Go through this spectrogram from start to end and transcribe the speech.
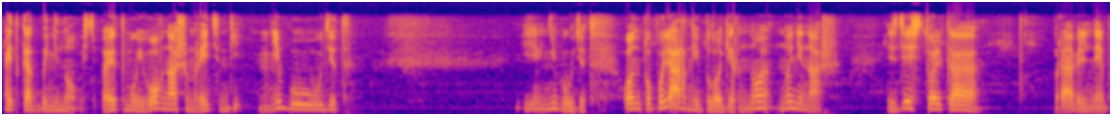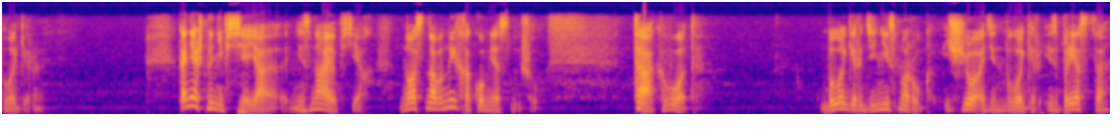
Это как бы не новость, поэтому его в нашем рейтинге не будет. И не будет. Он популярный блогер, но, но не наш. Здесь только правильные блогеры. Конечно, не все, я не знаю всех, но основных, о ком я слышал. Так, вот. Блогер Денис Марук, еще один блогер из Бреста.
